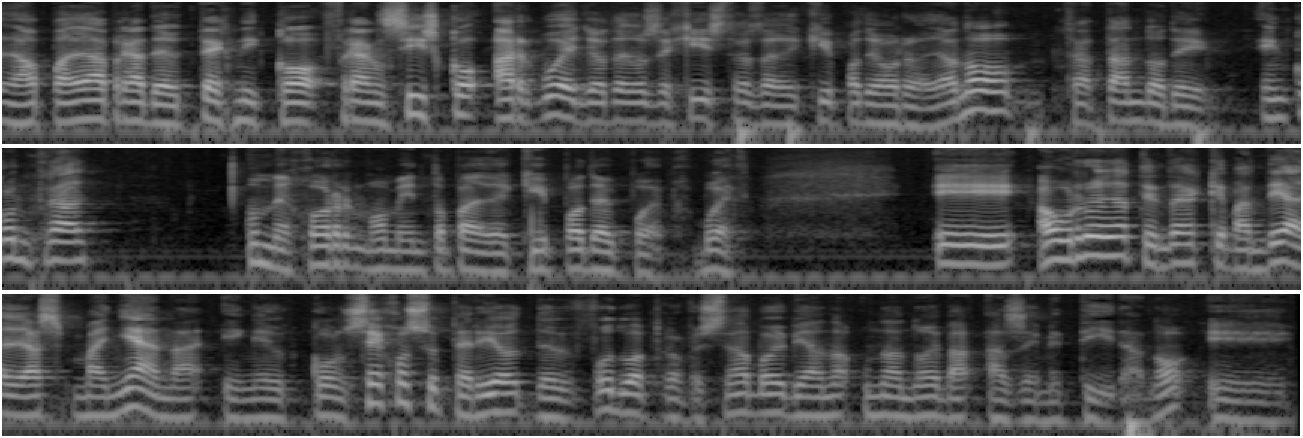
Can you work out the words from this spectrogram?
La palabra del técnico Francisco Argüello de los registros del equipo de Aurora, ¿no? Tratando de encontrar un mejor momento para el equipo del pueblo. Bueno, eh, Aurora tendrá que bandearlas mañana en el Consejo Superior del Fútbol Profesional Boliviano una nueva arremetida, ¿no? Eh,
